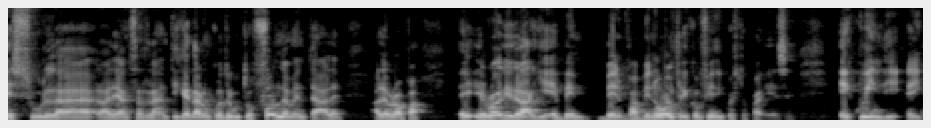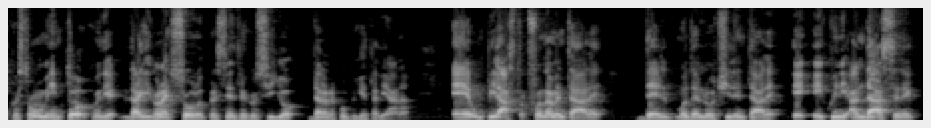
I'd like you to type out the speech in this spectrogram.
e sull'Alleanza Atlantica e dare un contributo fondamentale all'Europa. E il ruolo di Draghi ben, ben, va ben oltre i confini di questo paese e quindi in questo momento dire, Draghi non è solo il Presidente del Consiglio della Repubblica Italiana, è un pilastro fondamentale del modello occidentale e, e, quindi andarsene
